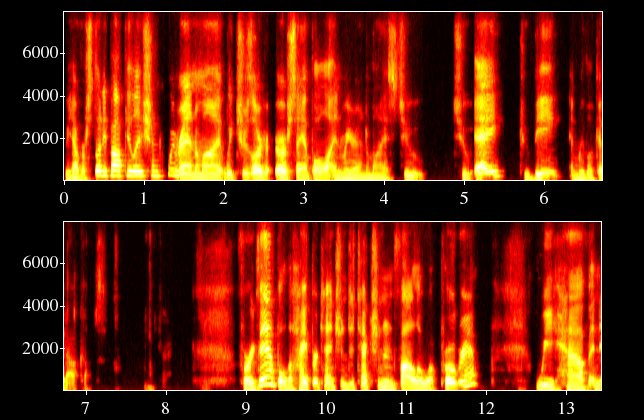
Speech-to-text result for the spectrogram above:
We have our study population, we randomize, we choose our, our sample and we randomize to, to A, to B, and we look at outcomes. For example, the hypertension detection and follow-up program, we have an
